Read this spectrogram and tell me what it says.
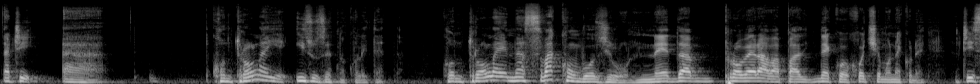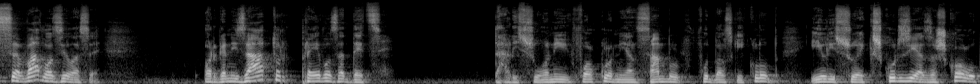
Znači, a, kontrola je izuzetno kvalitetna. Kontrola je na svakom vozilu, ne da proverava pa neko hoćemo, neko ne. Znači sva vozila se. Organizator prevoza dece. Da li su oni folklorni ansambl, futbalski klub ili su ekskurzija za školu,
